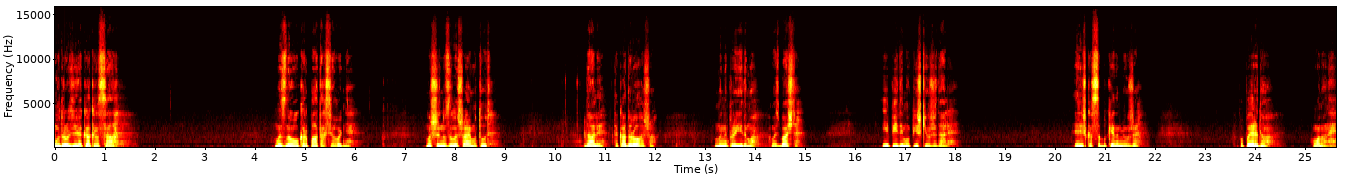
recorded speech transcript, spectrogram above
Ох, друзі, яка краса. Ми знову у Карпатах сьогодні. Машину залишаємо тут. Далі така дорога, що ми не проїдемо. Ось бачите. І підемо пішки вже далі. Ріжка з собакинами вже попереду. Вон вони.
